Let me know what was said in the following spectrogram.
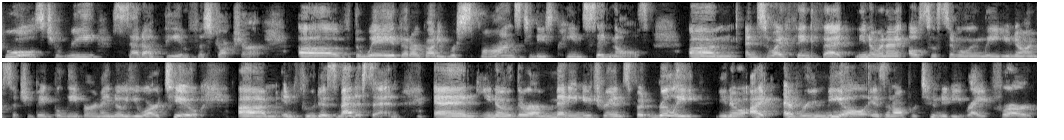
tools to reset up the infrastructure of the way that our body responds to these pain signals um, and so I think that, you know, and I also similarly, you know, I'm such a big believer, and I know you are too, um, in food as medicine. And, you know, there are many nutrients, but really, you know, I, every meal is an opportunity, right, for our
